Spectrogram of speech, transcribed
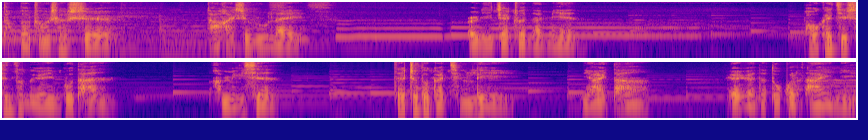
躺到床上时，他鼾声如雷，而你辗转难眠。抛开其深层的原因不谈。很明显，在这段感情里，你爱他，远远的多过了他爱你。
